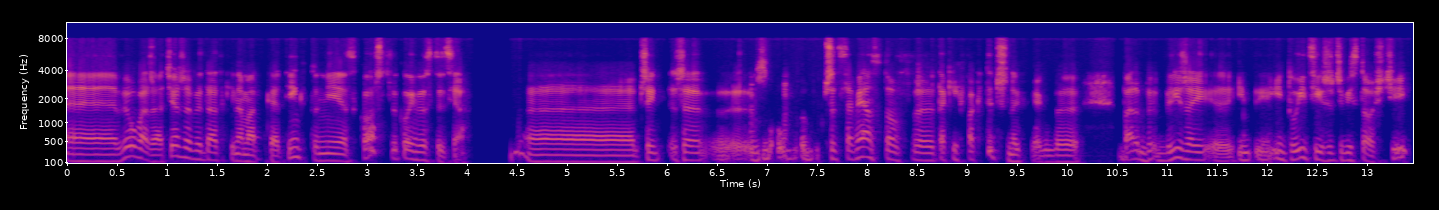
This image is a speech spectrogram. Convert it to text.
E, wy uważacie, że wydatki na marketing to nie jest koszt, tylko inwestycja. Czyli, że przedstawiając to w takich faktycznych, jakby bliżej intuicji rzeczywistości,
